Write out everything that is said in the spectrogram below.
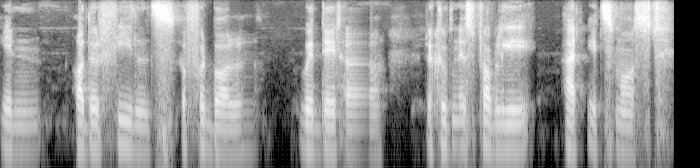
in other fields of football with data, recruitment is probably at its most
